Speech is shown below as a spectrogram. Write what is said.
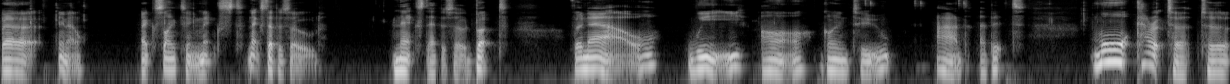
uh, you know exciting next next episode. Next episode. But for now, we are going to add a bit more character to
